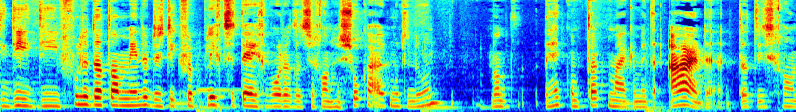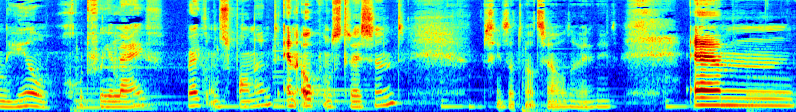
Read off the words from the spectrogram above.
Die, die, die voelen dat dan minder, dus ik verplicht ze tegenwoordig dat ze gewoon hun sokken uit moeten doen. Want contact maken met de aarde, dat is gewoon heel goed voor je lijf. Werkt ontspannend en ook ontstressend. Misschien is dat wel hetzelfde, weet ik niet. Um,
